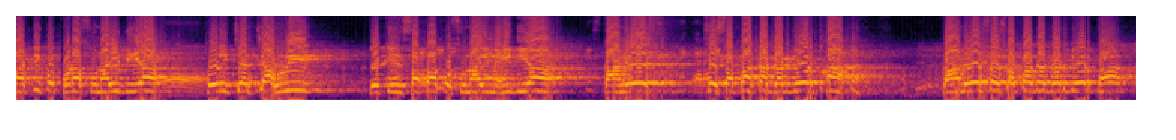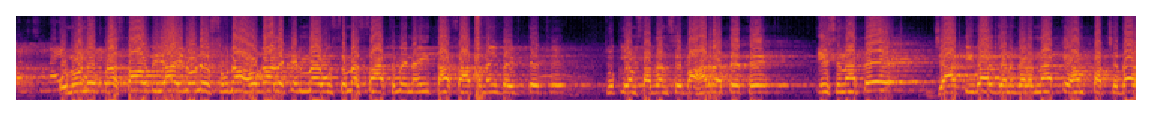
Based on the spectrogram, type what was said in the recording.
पार्टी को थोड़ा सुनाई दिया थोड़ी चर्चा हुई लेकिन सपा को सुनाई नहीं दिया। कांग्रेस से सपा का गठजोड़ था। कांग्रेस से सपा का गठजोड़ था। उन्होंने प्रस्ताव दिया इन्होंने सुना होगा लेकिन मैं उस समय साथ में नहीं था साथ नहीं बैठते थे क्योंकि हम सदन से बाहर रहते थे। इस नाते जातिवार जनगणना के हम पक्षधर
